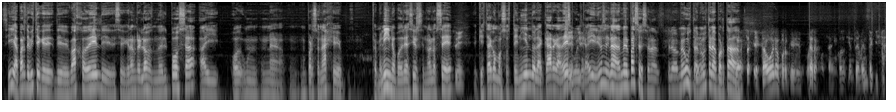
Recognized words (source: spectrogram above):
sí, aparte viste que debajo de él, de ese gran reloj donde él posa, hay un, un personaje femenino, podría decirse, no lo sé, que está como sosteniendo la carga de él, sí, No sé, nada, me pasó eso, pero me gusta, me gusta la portada. está, bueno porque, o sea, inconscientemente quizás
